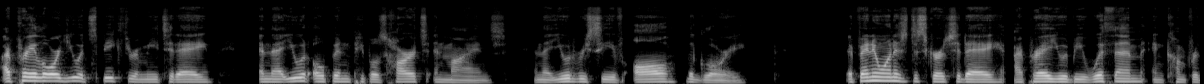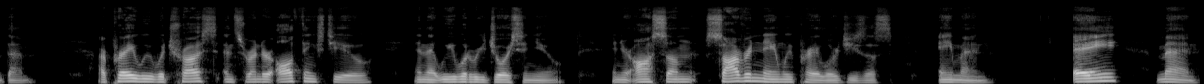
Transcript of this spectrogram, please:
I pray, Lord, you would speak through me today and that you would open people's hearts and minds and that you would receive all the glory. If anyone is discouraged today, I pray you would be with them and comfort them. I pray we would trust and surrender all things to you and that we would rejoice in you. In your awesome, sovereign name we pray, Lord Jesus. Amen. Amen.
